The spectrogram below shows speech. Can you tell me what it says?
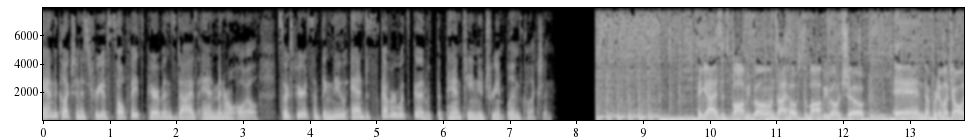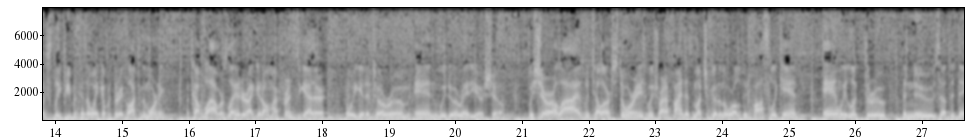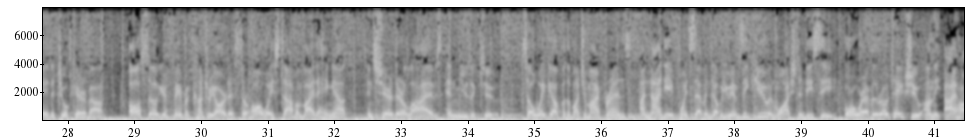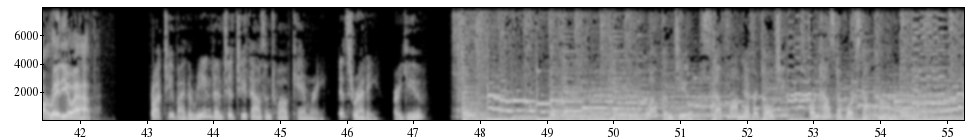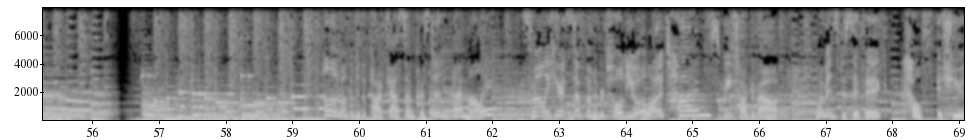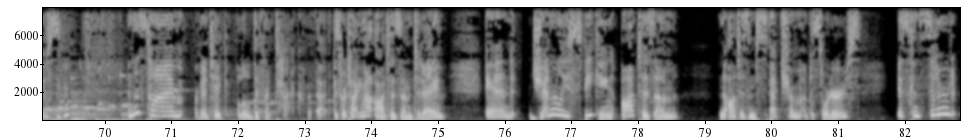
And the collection is free of sulfates, parabens, dyes, and mineral oil. So experience something new and discover what's good with the Pantene Nutrient Blends collection. Hey guys, it's Bobby Bones. I host the Bobby Bones Show, and I'm pretty much always sleepy because I wake up at 3 o'clock in the morning. A couple hours later, I get all my friends together, and we get into a room and we do a radio show. We share our lives, we tell our stories, we try to find as much good in the world as we possibly can, and we look through the news of the day that you'll care about. Also, your favorite country artists are always stopping by to hang out and share their lives and music too. So wake up with a bunch of my friends on 98.7 WMZQ in Washington, D.C., or wherever the road takes you on the iHeartRadio app. Brought to you by the reinvented 2012 Camry. It's ready. Are you? Welcome to Stuff Mom Never Told You from HowStuffWorks.com. to the podcast. I'm Cristen. I'm Molly. So Molly here at Stuff Mom Never Told You. A lot of times we talk about women specific health issues. Mm-hmm. And this time we're going to take a little different tack with that because we're talking about autism today. And generally speaking, autism, the autism spectrum of disorders is considered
